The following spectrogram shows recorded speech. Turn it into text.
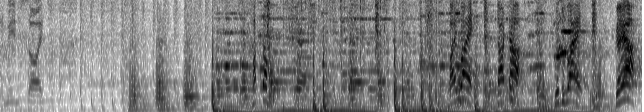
Enemy in sight. Khatam. Bye bye. Tata. Goodbye. Gaya.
